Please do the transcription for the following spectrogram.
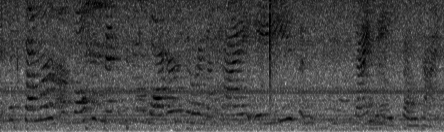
In the summer, of Mexico waters are in the high 80s and 90s sometimes.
